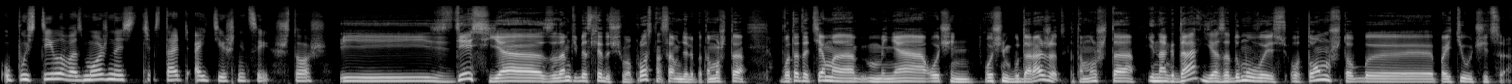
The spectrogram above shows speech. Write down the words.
упустила возможность стать айтишницей. Что ж. И здесь я задам тебе следующий вопрос, на самом деле, потому что вот эта тема меня очень, очень будоражит, потому что иногда я задумываюсь о том, чтобы пойти учиться.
